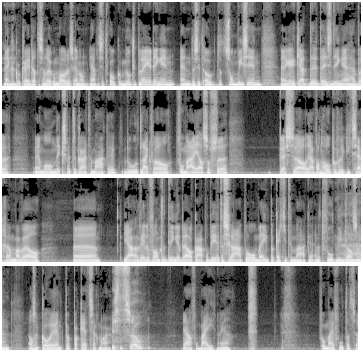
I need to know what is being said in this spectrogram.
ik Mhm. denk, oké, dat is een leuke modus. En dan, ja, er zit ook een multiplayer ding in. En er zit ook dat zombies in. En dan denk ik, ja, de- deze dingen hebben helemaal niks met elkaar te maken. Ik bedoel, het lijkt wel voor mij alsof ze best wel, ja, wanhopig wil ik niet zeggen, maar wel eh, ja, relevante dingen bij elkaar proberen te schrapen om één pakketje te maken. En het voelt niet als, een, als een coherent pa- pakket, zeg maar. Is dat zo? Ja, voor mij, nou ja. voor mij voelt dat zo.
